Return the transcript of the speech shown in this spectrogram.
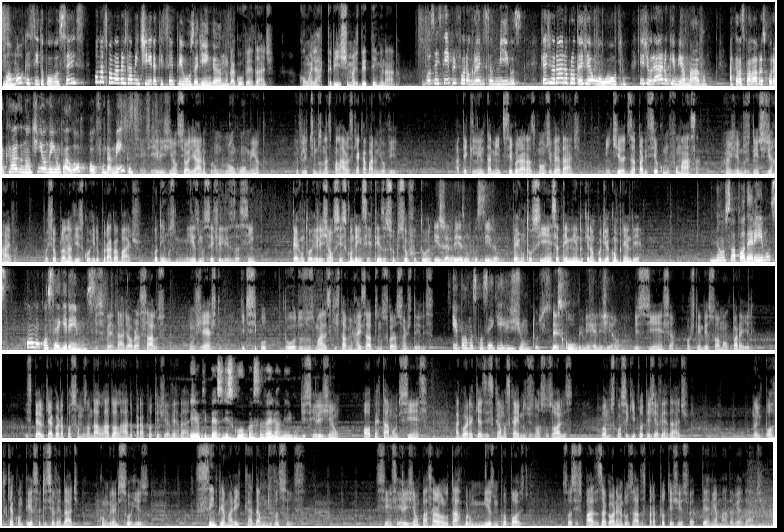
No amor que sinto por vocês ou nas palavras da mentira que sempre usa de engano? Indagou Verdade, com um olhar triste, mas determinado. Vocês sempre foram grandes amigos, que juraram proteger um ao outro e juraram que me amavam. Aquelas palavras por acaso não tinham nenhum valor ou fundamento? Ciência e religião se olharam por um longo momento, refletindo nas palavras que acabaram de ouvir. Até que lentamente seguraram as mãos de verdade. Mentira desapareceu como fumaça, rangendo os dentes de raiva, pois seu plano havia escorrido por água abaixo. Podemos mesmo ser felizes assim? Perguntou religião sem esconder incerteza sobre seu futuro. Isso é mesmo possível? Perguntou ciência temendo que não podia compreender. Não só poderemos, como conseguiremos? Disse verdade ao abraçá-los, um gesto que dissipou todos os males que estavam enraizados nos corações deles. E vamos conseguir juntos. Desculpe-me, religião. Disse ciência ao estender sua mão para ele. Espero que agora possamos andar lado a lado para proteger a verdade. Eu que peço desculpas, velho amigo. Disse religião ao apertar a mão de ciência. Agora que as escamas caíram dos nossos olhos, vamos conseguir proteger a verdade. Não importa o que aconteça, disse a verdade, com um grande sorriso. Sempre amarei cada um de vocês. Ciência e religião passaram a lutar por um mesmo propósito. Suas espadas agora eram usadas para proteger sua eterna e amada verdade.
